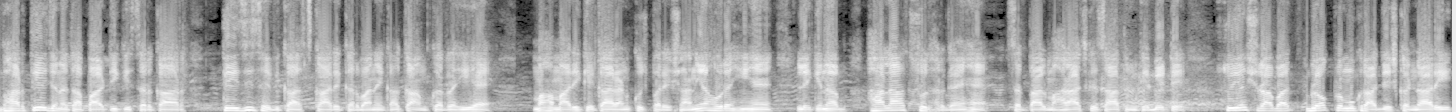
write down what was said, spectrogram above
भारतीय जनता पार्टी की सरकार तेज़ी से विकास कार्य करवाने का काम कर रही है। महामारी के कारण कुछ परेशानियाँ हो रही हैं, लेकिन अब हालात सुधर गए हैं। सतपाल महाराज के साथ उनके बेटे सुयश रावत, ब्लॉक प्रमुख राजेश कंडारी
